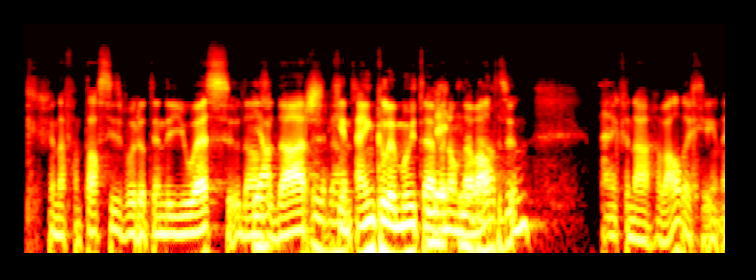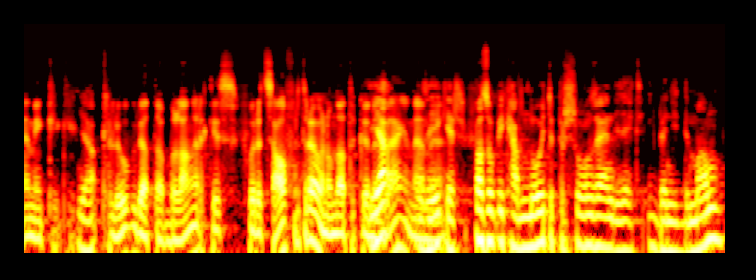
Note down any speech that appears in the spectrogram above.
ik vind dat fantastisch, bijvoorbeeld in de US, hoe dan ze daar inderdaad. geen enkele moeite hebben Nee, om dat wel te doen. En ik vind dat geweldig. En ik, ik, Ja. ik geloof ook dat dat belangrijk is voor het zelfvertrouwen, om dat te kunnen ja, zeggen. En, eh, zeker. Pas op, ik ga nooit de persoon zijn die zegt, ik ben niet de man.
